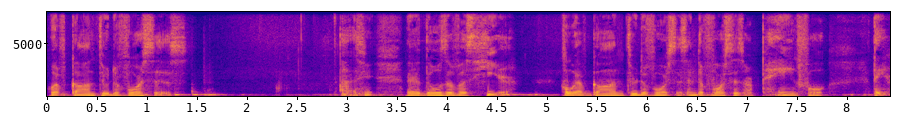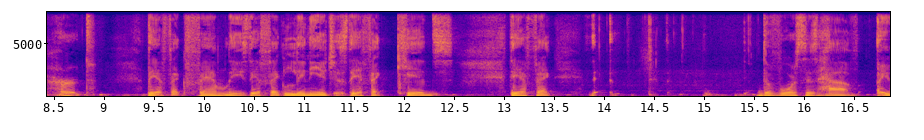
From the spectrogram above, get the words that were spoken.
who have gone through divorces. There are those of us here who have gone through divorces, and divorces are painful. They hurt. They affect families. They affect lineages. They affect kids. They affect. Divorces have a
